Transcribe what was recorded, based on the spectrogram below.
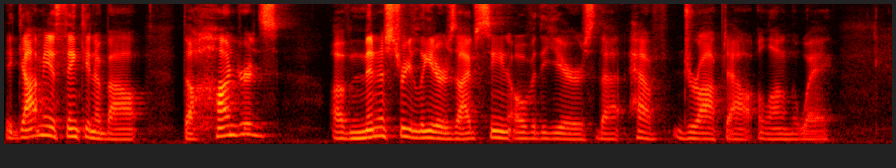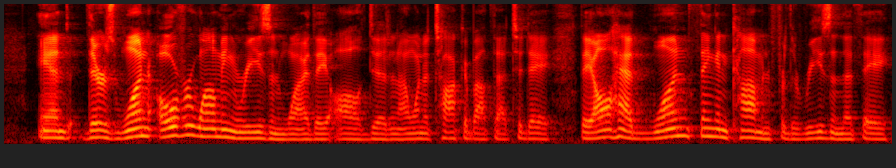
it got me to thinking about the hundreds of ministry leaders I've seen over the years that have dropped out along the way. And there's one overwhelming reason why they all did, and I want to talk about that today. They all had one thing in common for the reason that they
